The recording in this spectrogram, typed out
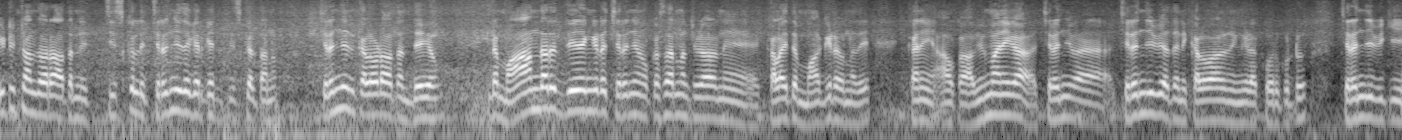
యూట్యూబ్ ఛానల్ ద్వారా అతన్ని తీసుకెళ్ళి చిరంజీవి దగ్గరికి అయితే తీసుకెళ్తాను. చిరంజీవిని కలవడం అతని ధ్యేయం. అంటే మా అందరి ధ్యేయం కూడా చిరంజీవి ఒక్కసారి నన్ను చూడాలనే కళ అయితే మాకు కూడా ఉన్నది. కానీ ఆ ఒక అభిమానిగా చిరంజీవి చిరంజీవి అతన్ని కలవాలని కూడా కోరుకుంటూ చిరంజీవికి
